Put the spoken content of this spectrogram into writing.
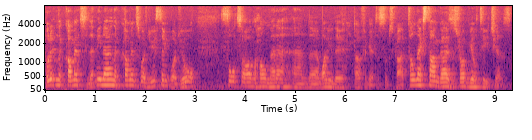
put it in the comments. Let me know in the comments what you think, what your thoughts on the whole matter. And uh, while you're there, don't forget to subscribe. Till next time, guys, it's Rob Gill Teachers.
